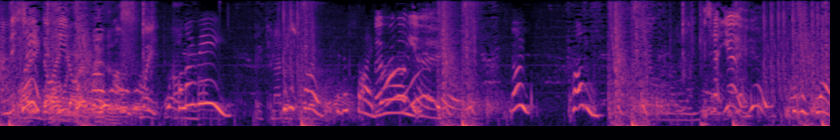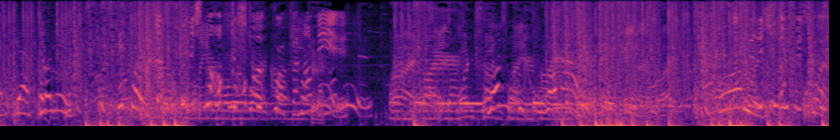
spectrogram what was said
And this Why is do I join? Wait, Follow me. hey, can I To the just side. To the side. where are you? No. Come. Is that you? Yeah, yeah. Follow me. This way. Just finished my office work, Rob, and I'm here. Alright, fire. One Run, trans run fire. out. Female, right? Where are you? Finished office work.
